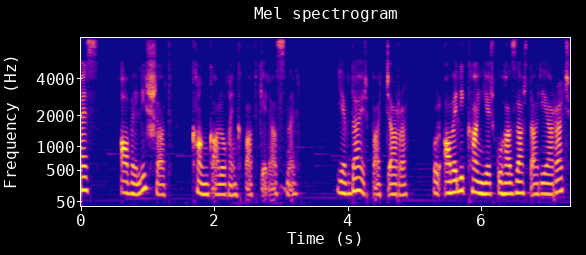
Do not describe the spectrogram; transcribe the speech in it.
մեզ ավելի շատ, քան կարող ենք պատկերացնել։ Եվ դա էր պատճառը, որ ավելի քան 2000 տարի առաջ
